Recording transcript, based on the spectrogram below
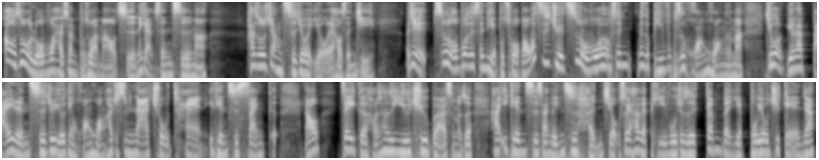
澳洲的萝卜还算不错，还蛮好吃的，你敢生吃吗？他说这样吃就会有嘞，好神奇。而且吃萝卜对身体也不错吧？我只是觉得吃萝卜身那个皮肤不是黄黄的吗？结果原来白人吃就有点黄黄，他就是 natural tan，一天吃三个。然后这个好像是 YouTuber 啊什么的，他一天吃三个已经吃很久，所以他的皮肤就是根本也不用去给人家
